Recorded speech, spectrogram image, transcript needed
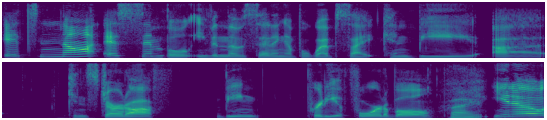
it's not as simple even though setting up a website can be uh, can start off being pretty affordable Right. you know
